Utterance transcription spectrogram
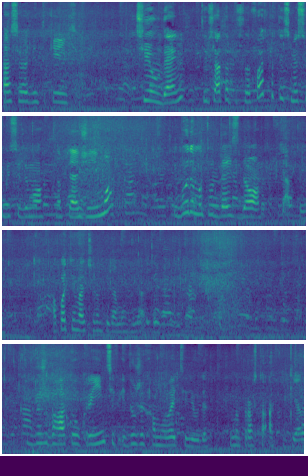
У нас сьогодні такий чіл день. Дівчата пішли фоткатись, ми собі сидимо на пляжі їмо. І будемо тут десь до п'ятої. А потім вечором підемо гуляти. Дуже багато українців і дуже хамовиті люди. Ми просто офігели.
